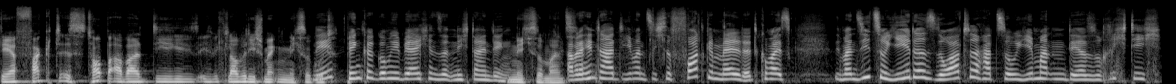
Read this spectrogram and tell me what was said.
Der Fakt ist top, aber die, ich glaube, die schmecken nicht so gut. Nee, pinke Gummibärchen sind nicht dein Ding. Nicht so meins. Aber dahinter hat jemand sich sofort gemeldet. Guck mal, es, man sieht so, jede Sorte hat so jemanden, der so richtig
